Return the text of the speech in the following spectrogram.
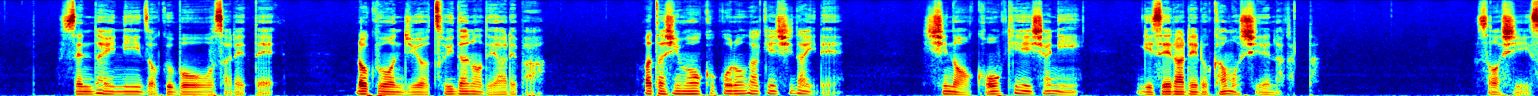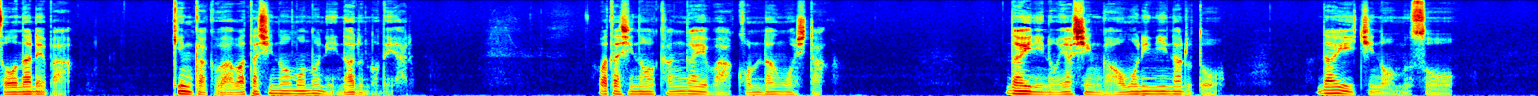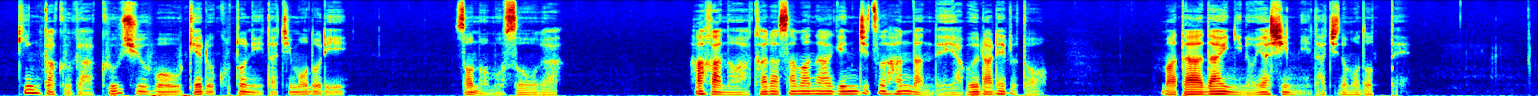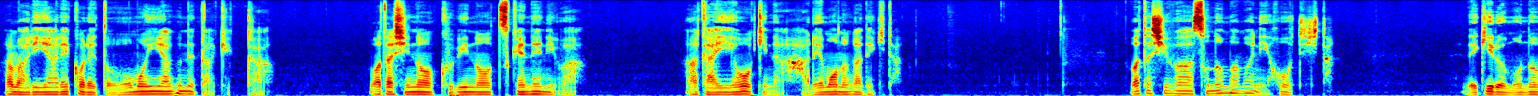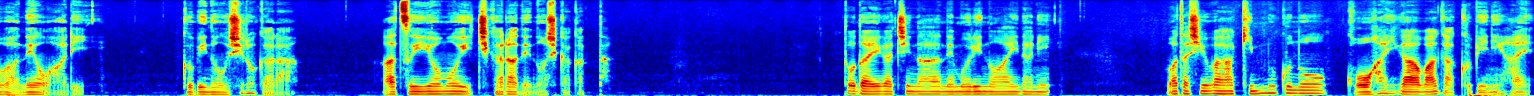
先代に続亡をされて、六音寺を継いだのであれば、私も心がけ次第で死の後継者に犠せられるかもしれなかった。そうし、そうなれば、金閣は私のものになるのである。私の考えは混乱をした。第二の野心が重荷になると、第一の無双、金閣が空襲を受けることに立ち戻り、その無双が、母のあからさまな現実判断で破られると、また第二の野心に立ち戻って、あまりあれこれと思いあぐねた結果、私の首の付け根には赤い大きな腫れ物ができた。私はそのままに放置した。できるものは根を張り、首の後ろから熱い重い力でのしかかった。途絶えがちな眠りの間に、私は金木の後輩が我が首に生え、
